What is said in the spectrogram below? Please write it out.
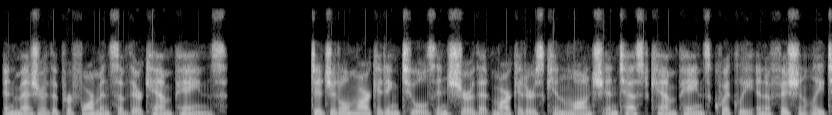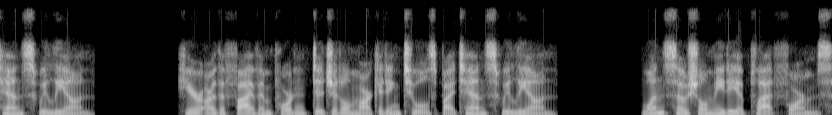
and measure the performance of their campaigns. Digital marketing tools ensure that marketers can launch and test campaigns quickly and efficiently. Tan Swee Leon. Here are the 5 important digital marketing tools by Tan Swee Leon. 1. Social media platforms.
